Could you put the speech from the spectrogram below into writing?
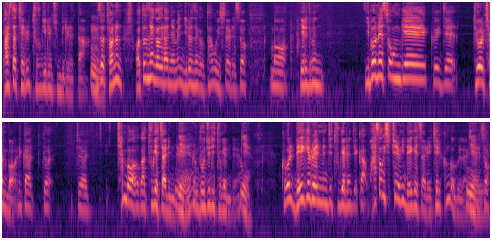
발사체를 두 기를 준비를 했다. 음. 그래서 저는 어떤 생각을 하냐면 이런 생각도 하고 있어요. 그래서 뭐 예를 들면 이번에 쏜 게 그 이제 dual chamber 그러니까 그 저 chamber가 두 개짜리인데 예. 그럼 노즐이 두 개인데요. 예. 그걸 네 개로 했는지 두 개로 했는지 그러니까 화성 17형이 네 개짜리예요. 제일 큰 거길래. 예, 그래서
